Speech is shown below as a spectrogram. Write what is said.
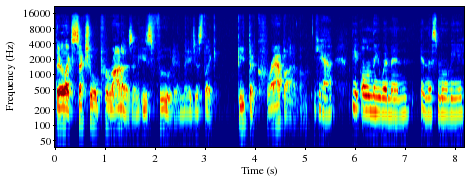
they're like sexual piranhas and he's food and they just like beat the crap out of him. Yeah. The only women in this movie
